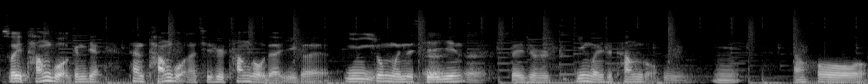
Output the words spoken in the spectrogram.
所以糖果跟电，但糖果呢，其实 tango 的一个音译中文的谐音，嗯所以就是英文是 tango。嗯嗯，然后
